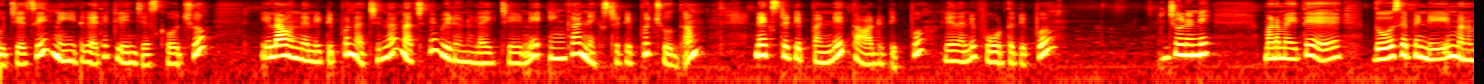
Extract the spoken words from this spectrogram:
గుచ్చేసి నీట్గా అయితే క్లీన్ చేసుకోవచ్చు. ఇలా ఉందండి టిప్పు. నచ్చిందా? నచ్చితే వీడియోని లైక్ చేయండి. ఇంకా నెక్స్ట్ టిప్పు చూద్దాం. నెక్స్ట్ టిప్ అండి థర్డ్ టిప్పు లేదండి ఫోర్త్ టిప్పు. చూడండి మనమైతే దోశ పిండి మనం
